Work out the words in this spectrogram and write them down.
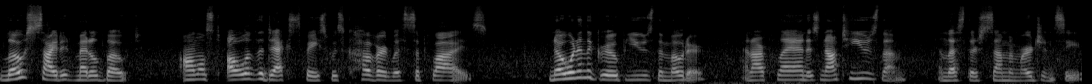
low sided metal boat. Almost all of the deck space was covered with supplies. No one in the group used the motor, and our plan is not to use them unless there's some emergency.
